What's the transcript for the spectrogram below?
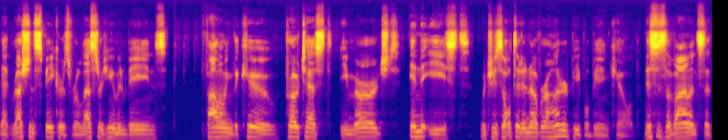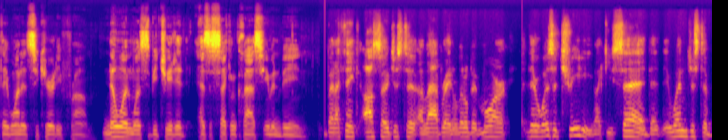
that Russian speakers were lesser human beings. Following the coup, protests emerged in the east, which resulted in over 100 people being killed. This is the violence that they wanted security from. No one wants to be treated as a second class human being. But I think also just to elaborate a little bit more, there was a treaty, like you said, that it wasn't just a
